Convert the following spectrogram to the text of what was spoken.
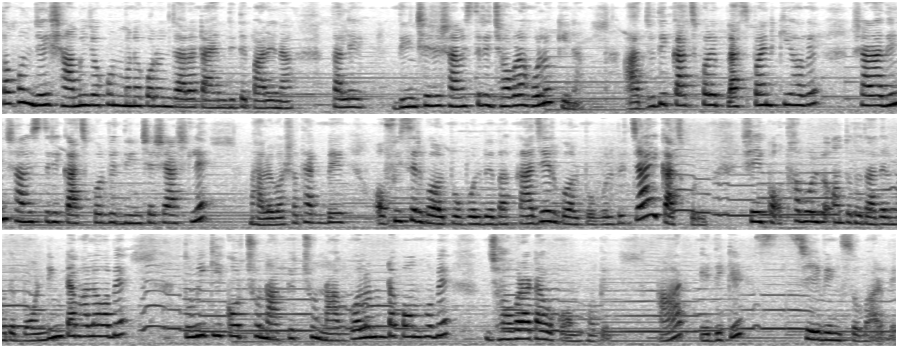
তখন যেই স্বামী যখন মনে করেন যারা টাইম দিতে পারে না, তাহলে দিন শেষে স্বামী স্ত্রীর ঝগড়া হলো কি না? আর যদি কাজ করে প্লাস পয়েন্ট কি হবে? সারাদিন স্বামী স্ত্রী কাজ করবে, দিন শেষে আসলে ভালোবাসা থাকবে, অফিসের গল্প বলবে বা কাজের গল্প বলবে, যাই কাজ করুক, সেই কথা বলবে, অন্তত তাদের মধ্যে বন্ডিংটা ভালো হবে। তুমি কি করছ না কিচ্ছু নাক গলানোটা কম হবে, ঝগড়াটাও কম হবে। আর এদিকে সেভিংসও বাড়বে।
